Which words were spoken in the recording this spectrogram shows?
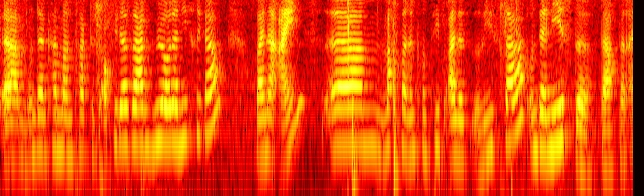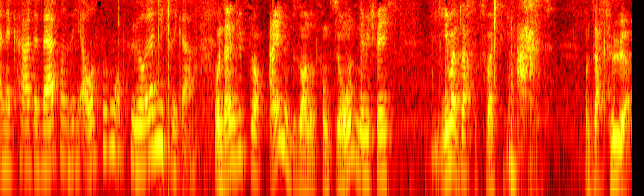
Ähm, und dann kann man praktisch auch wieder sagen, höher oder niedriger. Bei einer 1 ähm, macht man im Prinzip alles Restart und der nächste darf dann eine Karte werfen und sich aussuchen, ob höher oder niedriger. Und dann gibt es noch eine besondere Funktion, nämlich wenn ich, jemand sagt jetzt zum Beispiel die 8 und sagt höher,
